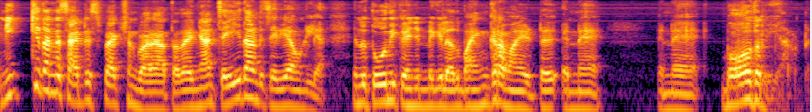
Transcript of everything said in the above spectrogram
എനിക്ക് തന്നെ സാറ്റിസ്ഫാക്ഷൻ വരാത്ത അതായത് ഞാൻ ചെയ്താണ്ട് ശരിയാവുന്നില്ല എന്ന് തോന്നിക്കഴിഞ്ഞിട്ടുണ്ടെങ്കിൽ അത് ഭയങ്കരമായിട്ട് എന്നെ എന്നെ ബോധർ ചെയ്യാറുണ്ട്.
